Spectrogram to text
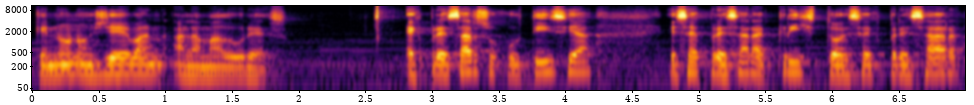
que no nos llevan a la madurez. Expresar su justicia es expresar a Cristo, es expresar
